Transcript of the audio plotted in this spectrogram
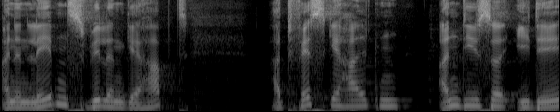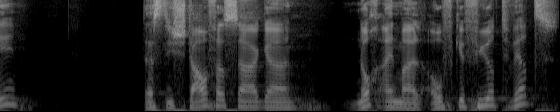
einen Lebenswillen gehabt, hat festgehalten an dieser Idee, dass die Stauversager noch einmal aufgeführt wird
